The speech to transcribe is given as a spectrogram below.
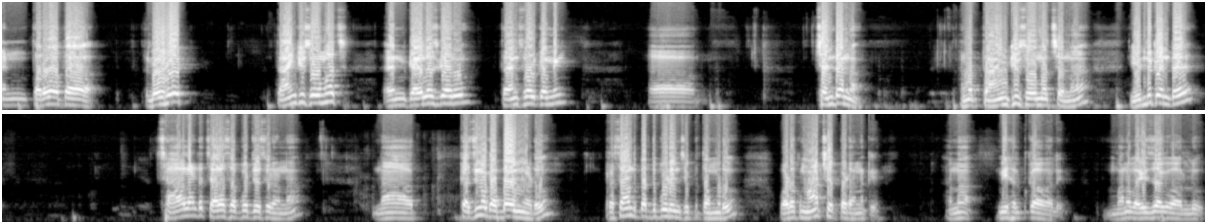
అండ్ తర్వాత Lohith thank you so much and Kailash గారు థ్యాంక్స్ ఫర్ కమింగ్ చంటన్న అన్న థ్యాంక్ యూ సో మచ్ అన్న. ఎందుకంటే చాలా అంటే చాలా సపోర్ట్ చేశాడు అన్న. నా కజిన్ ఒక అబ్బాయి ఉన్నాడు. ప్రశాంత్ పెద్దపూడి అని చెప్పి తమ్ముడు వాడు ఒక మాట చెప్పాడు అన్నకి అన్న మీ హెల్ప్ కావాలి. మన వైజాగ్ వాళ్ళు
